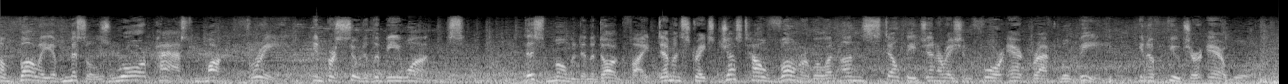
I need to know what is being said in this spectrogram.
A volley of missiles roar past Mach 3 in pursuit of the B-1s. This moment in the dogfight demonstrates just how vulnerable an unstealthy Generation 4 aircraft will be in a future air war.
